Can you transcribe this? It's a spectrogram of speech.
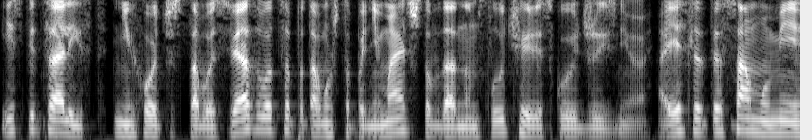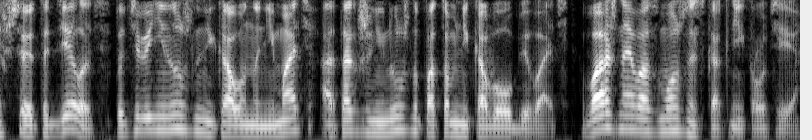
И специалист не хочет с тобой связываться, потому что понимает, что в данном случае рискует жизнью. А если ты сам умеешь все это делать, то тебе не нужно никого нанимать, а также не нужно потом никого убивать. Важная возможность, как ни крути.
